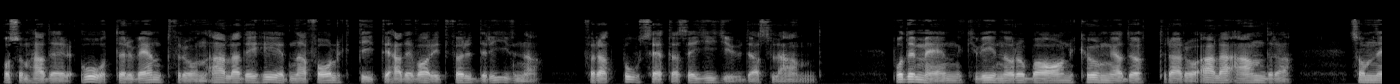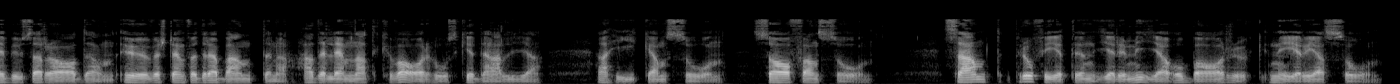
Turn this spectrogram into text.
och som hade återvänt från alla de hedna folk dit de hade varit fördrivna för att bosätta sig i Judas land. Både män, kvinnor och barn, kungadöttrar och alla andra som Nebusaradan, översten för drabanterna, hade lämnat kvar hos Gedalja, Ahikams son, Safans son, samt profeten Jeremia och Baruk, Nerias son.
